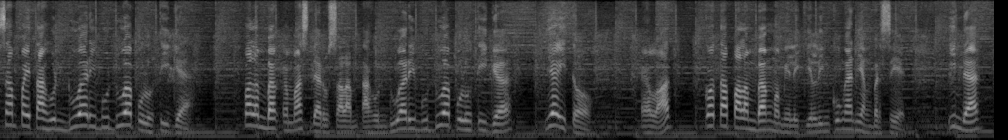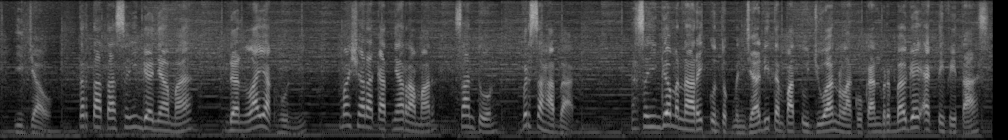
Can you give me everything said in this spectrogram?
sampai tahun 2023. Palembang Emas Darussalam tahun 2023 yaitu Elot, Kota Palembang memiliki lingkungan yang bersih, indah, hijau, tertata sehingga nyaman, dan layak huni. Masyarakatnya ramah, santun, bersahabat, sehingga menarik untuk menjadi tempat tujuan melakukan berbagai aktivitas,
